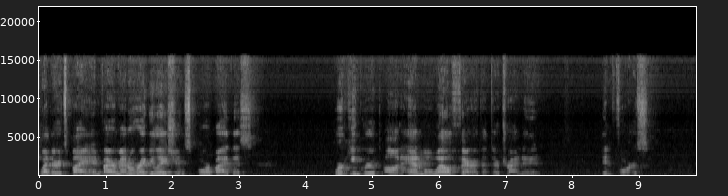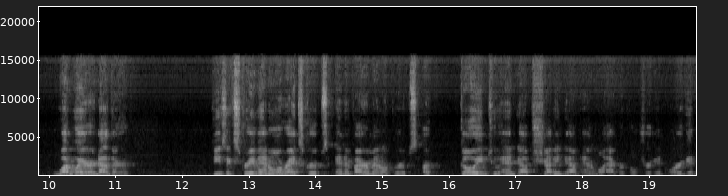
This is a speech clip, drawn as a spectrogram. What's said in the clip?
whether it's by environmental regulations or by this working group on animal welfare that they're trying to enforce. One way or another, these extreme animal rights groups and environmental groups are going to end up shutting down animal agriculture in Oregon.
